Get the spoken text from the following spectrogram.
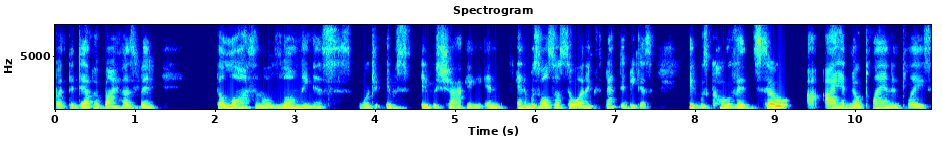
but the death of my husband the loss and the loneliness were it was it was shocking and and it was also so unexpected because it was covid so i had no plan in place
